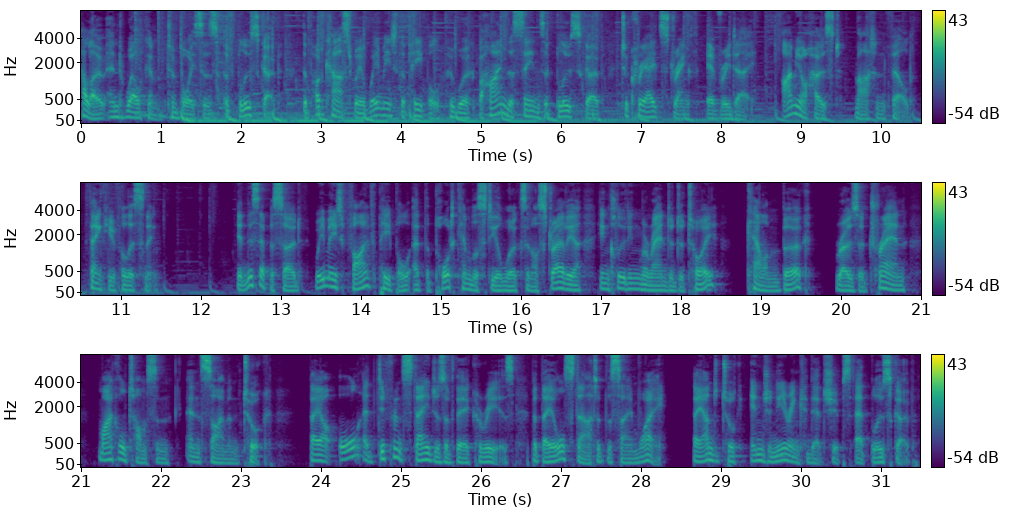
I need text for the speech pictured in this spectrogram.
Hello and welcome to Voices of BlueScope, the podcast where we meet the people who work behind the scenes at BlueScope to create strength every day. I'm your host, Martin Feld. Thank you for listening. In this episode, we meet five people at the Port Kembla Steelworks in Australia, including Miranda Du Toit, Callum Bourke, Rosa Tran, Michael Thompson, and Simon Took. They are all at different stages of their careers, but they all started the same way. They undertook engineering cadetships at BlueScope.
